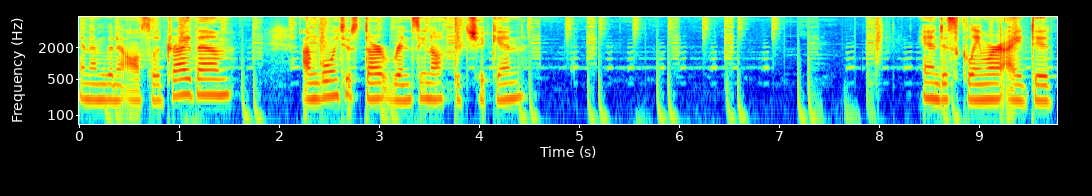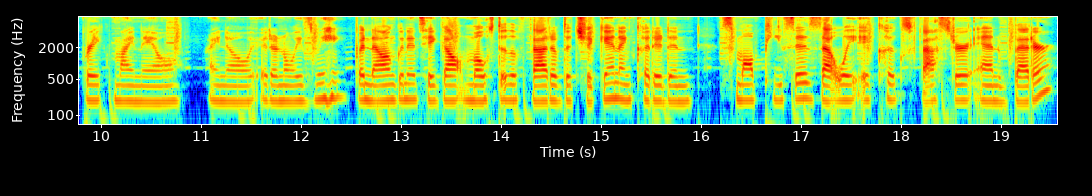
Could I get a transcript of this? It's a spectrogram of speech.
And I'm going to also dry them. I'm going to start rinsing off the chicken. And disclaimer, I did break my nail. I know it annoys me, but now I'm to take out most of the fat of the chicken and cut it in small pieces. That way it cooks faster and better.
